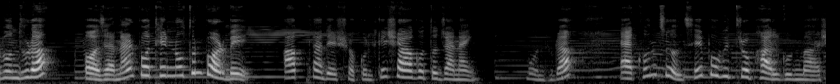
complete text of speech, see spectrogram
বন্ধুরা, অজানার পথের নতুন পর্বে আপনাদের সকলকে স্বাগত জানাই। বন্ধুরা, এখন চলছে পবিত্র ফাল্গুন মাস,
